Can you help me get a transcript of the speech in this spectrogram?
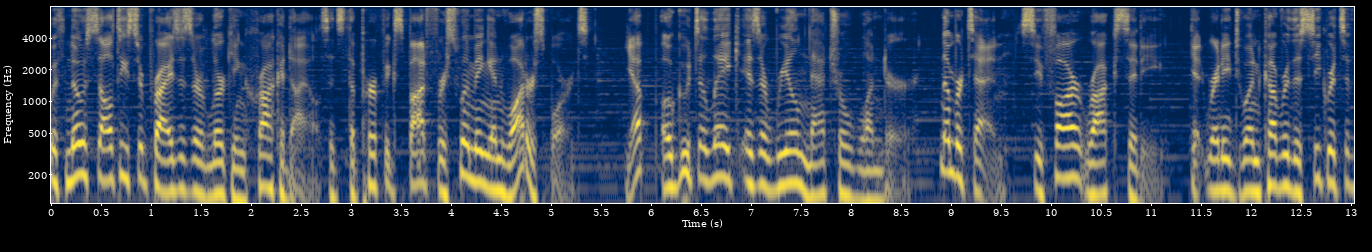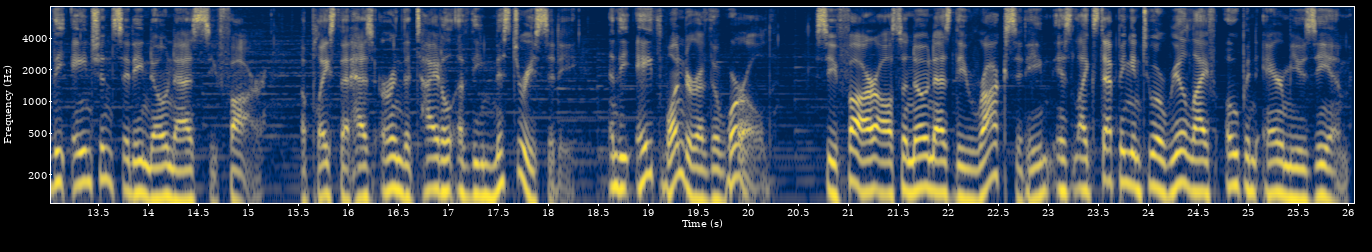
With no salty surprises or lurking crocodiles, it's the perfect spot for swimming and water sports. Yep, Oguta Lake is a real natural wonder. Number 10. Sefar Rock City. Get ready to uncover the secrets of the ancient city known as Sefar, a place that has earned the title of the Mystery City and the eighth wonder of the world. Sefar, also known as the Rock City, is like stepping into a real-life open-air museum.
